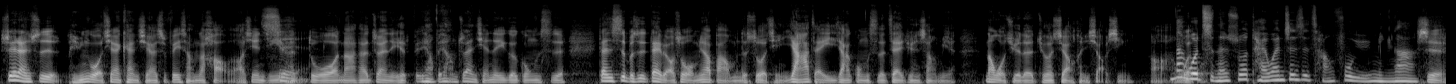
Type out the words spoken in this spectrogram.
虽然是苹果现在看起来是非常的好，然后现金也很多，那它赚的也非常非常赚钱的一个公司，但是不是代表说我们要把我们的所有钱压在一家公司的债券上面？那我觉得就是要很小心啊。那我只能说，台湾真是藏富于民啊，是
